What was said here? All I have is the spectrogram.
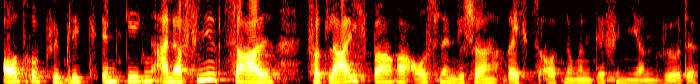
Ordrepublik entgegen einer Vielzahl vergleichbarer ausländischer Rechtsordnungen definieren würde.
